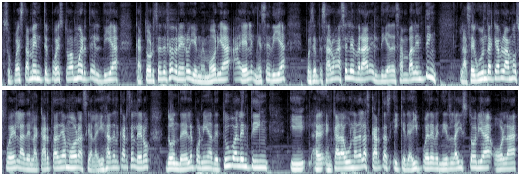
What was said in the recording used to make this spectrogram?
supuestamente puesto a muerte el día 14 de febrero y en memoria a él, en ese día, pues empezaron a celebrar el día de San Valentín. La segunda que hablamos fue la de la carta de amor hacia la hija del carcelero, donde él le ponía de tu Valentín y eh, en cada una de las cartas y que de ahí puede venir la historia o la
